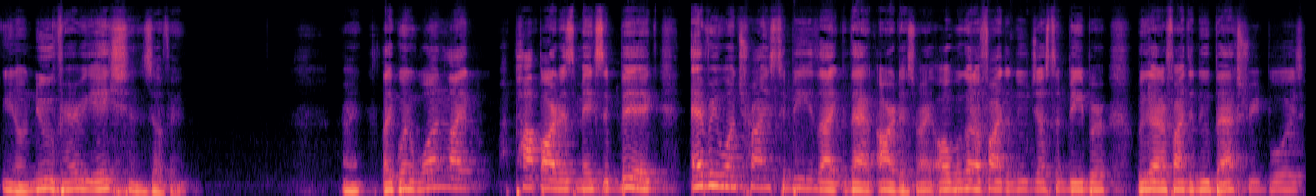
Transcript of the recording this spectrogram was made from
you know, new variations of it. Right? Like when one like pop artist makes it big, everyone tries to be like that artist, right? Oh, we're gonna find the new Justin Bieber, we gotta find the new Backstreet Boys,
